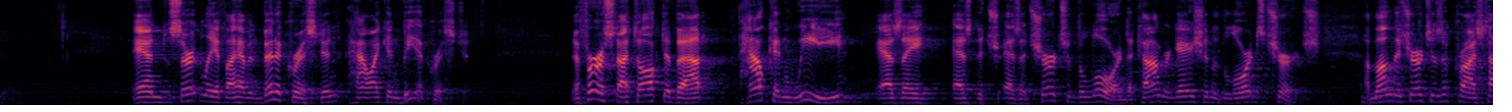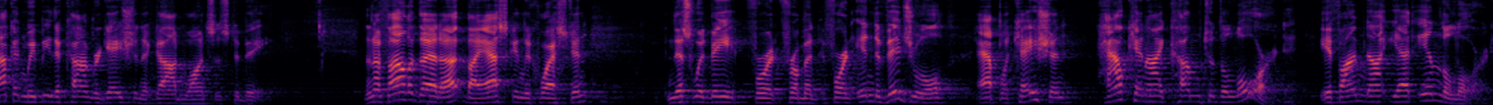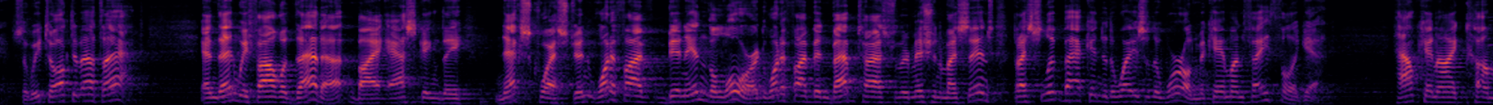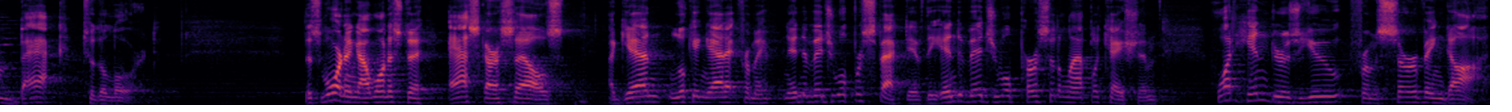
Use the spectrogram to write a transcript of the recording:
And certainly, if I haven't been a Christian, how I can be a Christian. Now, first, I talked about how can we, as a, as, the, as a church of the Lord, the congregation of the Lord's church, among the churches of Christ, how can we be the congregation that God wants us to be? Then I followed that up by asking the question, and this would be for, from a, for an individual application how can I come to the Lord if I'm not yet in the Lord? So we talked about that. And then we followed that up by asking the next question what if I've been in the Lord? What if I've been baptized for the remission of my sins, but I slipped back into the ways of the world and became unfaithful again? How can I come back to the Lord? This morning, I want us to ask ourselves, again, looking at it from an individual perspective, the individual personal application, what hinders you from serving God?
